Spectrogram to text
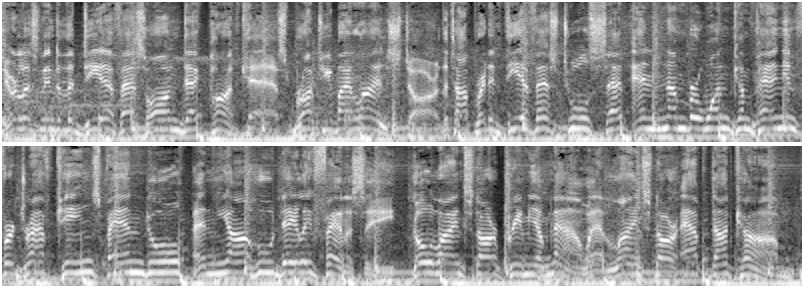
You're listening to the DFS On Deck podcast, brought to you by LineStar, the top rated DFS tool set and number one companion for DraftKings, FanDuel, and Yahoo Daily Fantasy. Go LineStar Premium now at linestarapp.com.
